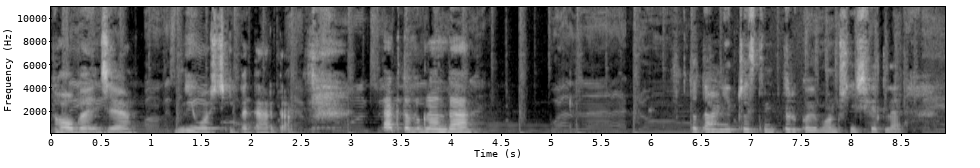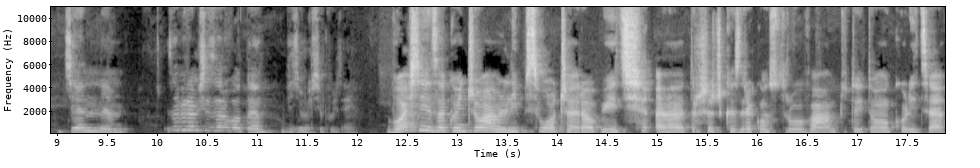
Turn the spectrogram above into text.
to będzie miłość i petarda. Tak to wygląda w totalnie czystym, tylko i wyłącznie świetle dziennym. Zabieram się za robotę. Widzimy się później. Właśnie zakończyłam lip swatche robić. E, troszeczkę zrekonstruowałam tutaj tą okolicę,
